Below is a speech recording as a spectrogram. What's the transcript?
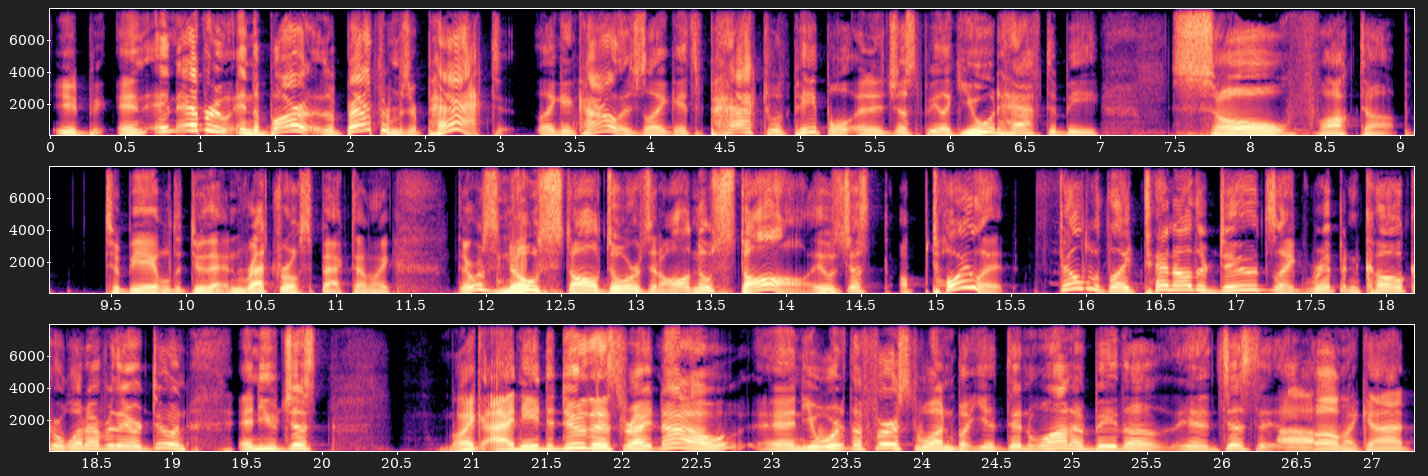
You'd be, and and every in the bar, the bathrooms are packed. Like in college, like it's packed with people, and it'd just be like you would have to be so fucked up to be able to do that. Mm. In retrospect, I'm like, there was no stall doors at all, no stall. It was just a toilet filled with like 10 other dudes like ripping coke or whatever they were doing and you just like I need to do this right now and you weren't the first one but you didn't want to be the it just Ah. oh my god.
